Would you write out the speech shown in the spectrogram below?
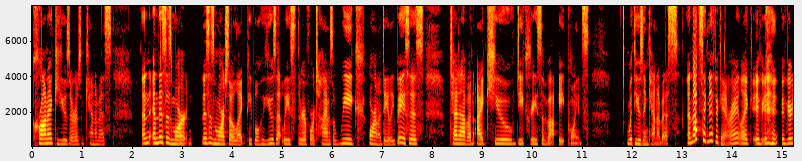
chronic users of cannabis and and this is more this is more so like people who use at least three or four times a week or on a daily basis tend to have an IQ decrease of about eight points with using cannabis, and that's significant, right? Like if if you're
